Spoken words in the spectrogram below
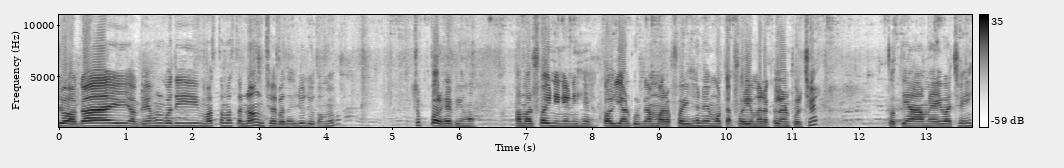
જો આ ગાય, આ ભેહું બધી મસ્ત મસ્ત નંગ છે બધા જોજો તમે સુપર હે. ભેહું અમારા ફઈની ને એની હે કલ્યાણપુર ગામ મારા ફઈ હે ને મોટા ફઈ અમારા કલ્યાણપુર છે. તો ત્યાં અમે આવ્યા છીએ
